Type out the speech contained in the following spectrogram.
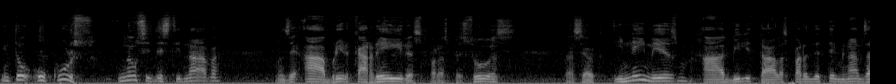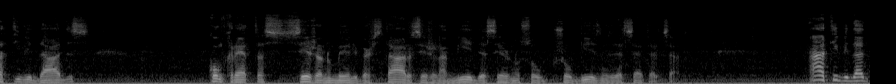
Então, o curso não se destinava, vamos dizer, a abrir carreiras para as pessoas, tá certo? E nem mesmo a habilitá-las para determinadas atividades concretas, seja no meio universitário, seja na mídia, seja no show, business, etc, etc. A atividade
